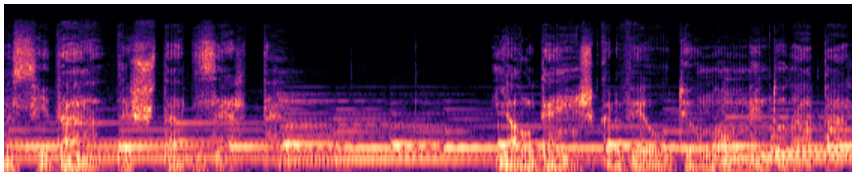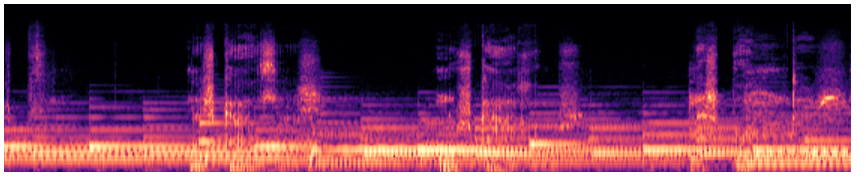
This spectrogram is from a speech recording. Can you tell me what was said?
A cidade está deserta. E alguém escreveu o teu nome em toda a parte. Nas casas, nos carros, nas pontes,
